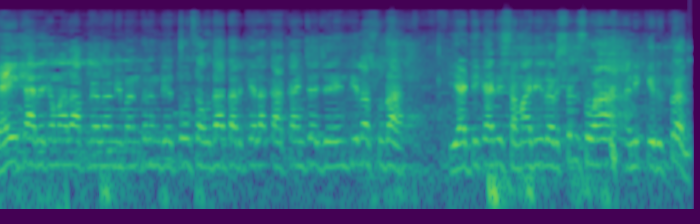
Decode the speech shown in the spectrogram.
त्याही कार्यक्रमाला आपल्याला निमंत्रण देतो. चौदा तारखेला काकांच्या जयंतीला सुद्धा या ठिकाणी समाधी दर्शन सोहळा आणि कीर्तन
